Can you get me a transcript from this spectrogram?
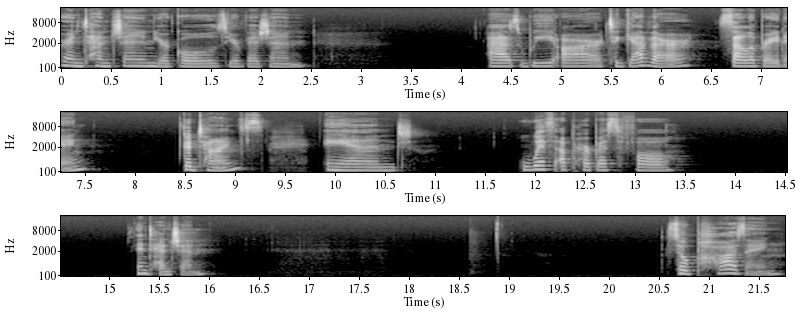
your intention, your goals, your vision as we are together celebrating good times and with a purposeful intention. So, pausing,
